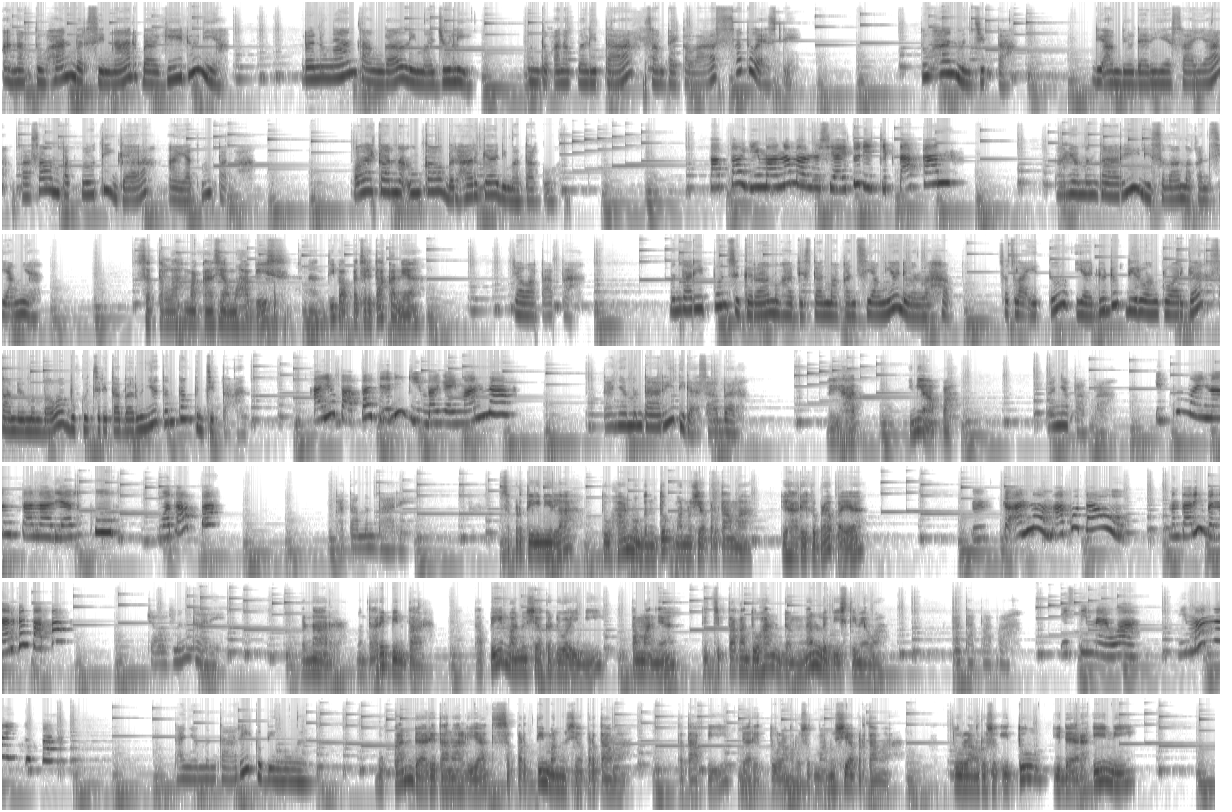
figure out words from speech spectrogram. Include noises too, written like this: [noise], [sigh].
anak Tuhan bersinar bagi dunia. Renungan tanggal 5 Juli untuk anak balita sampai kelas 1 SD. Tuhan mencipta. Diambil dari Yesaya pasal 43 ayat 4a. Oleh karena engkau berharga di mataku. Papa, gimana manusia itu diciptakan? Tanya mentari di sela makan siangnya. Setelah makan siangmu habis, nanti papa ceritakan ya. Jawab papa. Mentari pun segera menghabiskan makan siangnya dengan lahap. Setelah itu, ia duduk di ruang keluarga sambil membawa buku cerita barunya tentang penciptaan. Ayo papa, jadi bagaimana? Tanya Mentari tidak sabar. Lihat, ini apa? Tanya papa. Itu mainan tanah liatku. Buat apa? Kata Mentari. Seperti inilah Tuhan membentuk manusia pertama. Di hari keberapa ya? Hmm, keenam, aku tahu. Mentari benar kan papa? Jawab Mentari. Benar, Mentari pintar. Tapi manusia kedua ini, temannya, diciptakan Tuhan dengan lebih istimewa. Kata papa. Istimewa. Gimana itu, Pak? Tanya Mentari kebingungan. Bukan dari tanah liat seperti manusia pertama, tetapi dari tulang rusuk manusia pertama. Tulang rusuk itu di daerah ini.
